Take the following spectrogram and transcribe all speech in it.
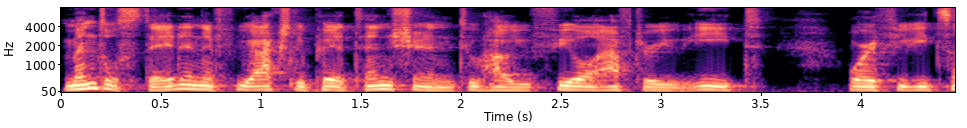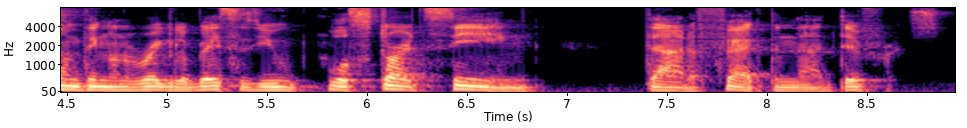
mental state. And if you actually pay attention to how you feel after you eat, or if you eat something on a regular basis, you will start seeing that effect and that difference.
